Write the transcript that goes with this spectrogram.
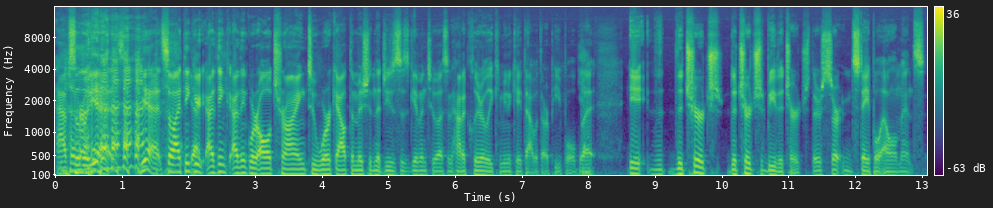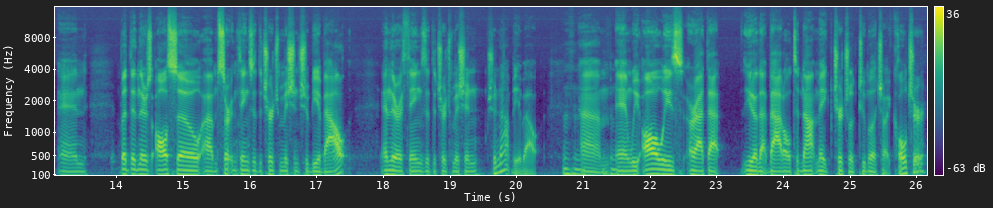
absolutely, yes, yeah. So I think Yeah. you're, I think I think we're all trying to work out the mission that Jesus has given to us and how to clearly communicate that with our people. Yeah. But it, the, the church, the church should be the church. There's certain staple elements, and but then there's also um, certain things that the church mission should be about, and there are things that the church mission should not be about. Um, And we always are at that you know that battle to not make church look too much like culture,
